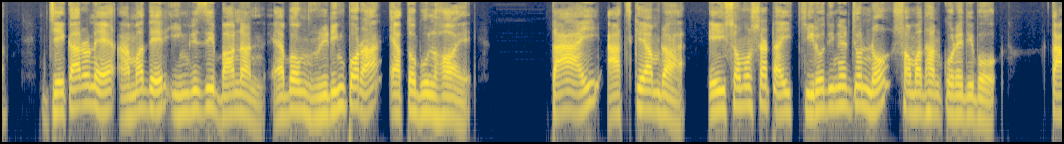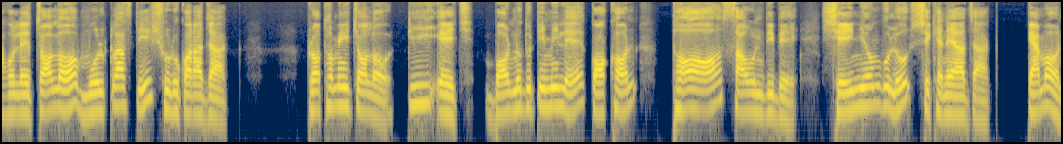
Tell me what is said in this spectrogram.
যে কারণে আমাদের ইংরেজি বানান এবং রিডিং পড়া এত ভুল হয়। তাই আজকে আমরা এই সমস্যাটাই চিরদিনের জন্য সমাধান করে দিব। তাহলে চলো মূল ক্লাসটি শুরু করা যাক। প্রথমেই চলো টি এইচ বর্ণ দুটি মিলে কখন থ সাউন্ড দিবে, সেই নিয়মগুলো শিখে নেওয়া যাক। কেমন?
